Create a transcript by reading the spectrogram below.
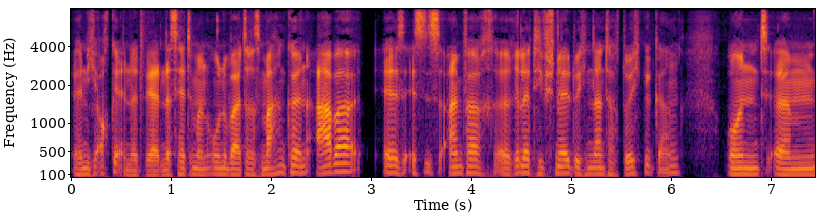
äh, nicht auch geändert werden? Das hätte man ohne weiteres machen können, aber es, es ist einfach äh, relativ schnell durch den Landtag durchgegangen und ähm,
